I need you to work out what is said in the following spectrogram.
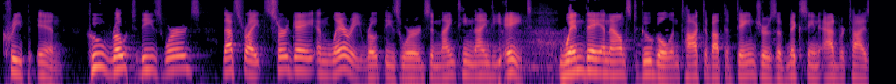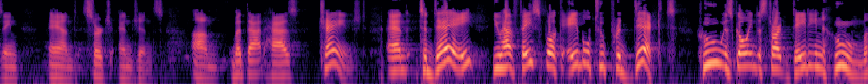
creep in. Who wrote these words? That's right, Sergey and Larry wrote these words in 1998 when they announced Google and talked about the dangers of mixing advertising and search engines. Um, but that has changed. And today, you have Facebook able to predict who is going to start dating whom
